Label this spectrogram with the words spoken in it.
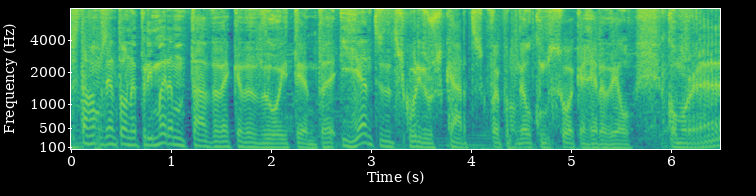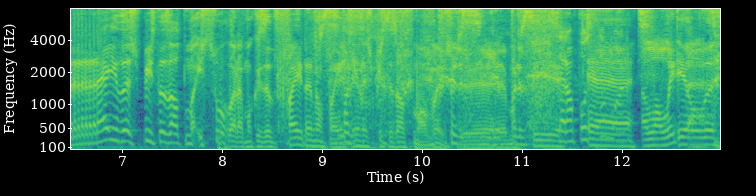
Estávamos então na primeira metade da década de 80 e antes de descobrir os karts, que foi por onde ele começou a carreira dele, como rei das pistas automóveis. Isto agora é uma coisa de feira, não foi? Rei das pistas automóveis. Parecia, parecia. Isso era o posto Eh, Lolita. ele,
